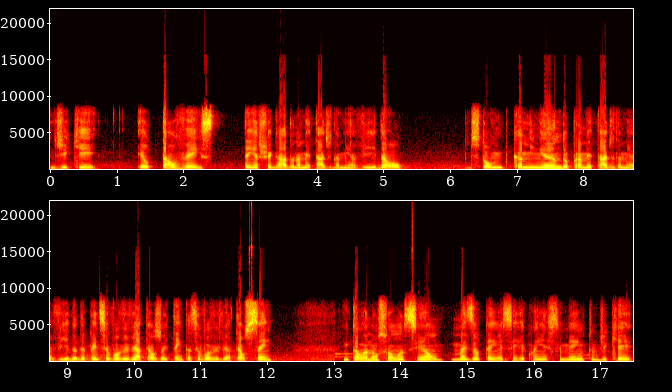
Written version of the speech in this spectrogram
de que eu talvez tenha chegado na metade da minha vida ou estou caminhando para metade da minha vida, depende se eu vou viver até os 80, se eu vou viver até os 100. Então eu não sou um ancião, mas eu tenho esse reconhecimento de que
